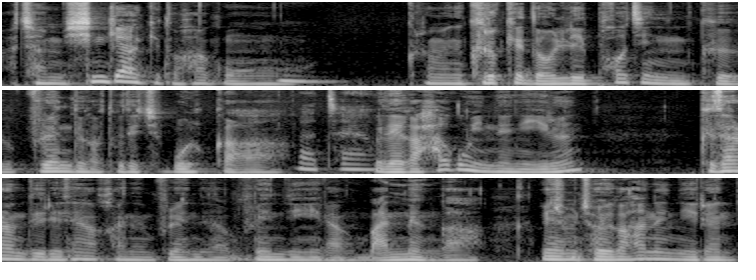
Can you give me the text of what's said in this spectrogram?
아, 참 신기하기도 하고 음, 그러면 그렇게 널리 퍼진 그 브랜드가 도대체 뭘까? 맞아요. 내가 하고 있는 일은 그 사람들이 생각하는 브랜드나 branding이랑 맞는가? 왜냐면 저희가 하는 일은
